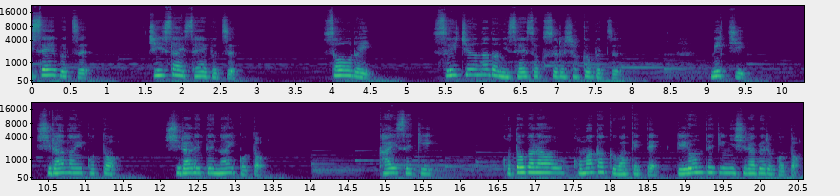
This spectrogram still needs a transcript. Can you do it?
生物、小さい生物、藻類、水中などに生息する植物、未知、知らないこと、知られてないこと、解析、事柄を細かく分けて理論的に調べること、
